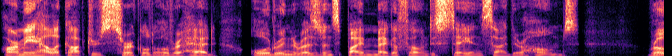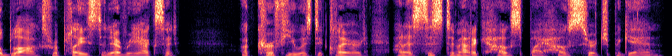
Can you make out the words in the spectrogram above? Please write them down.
Army helicopters circled overhead, ordering the residents by megaphone to stay inside their homes. Roadblocks were placed at every exit. A curfew was declared, and a systematic house by house search began.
